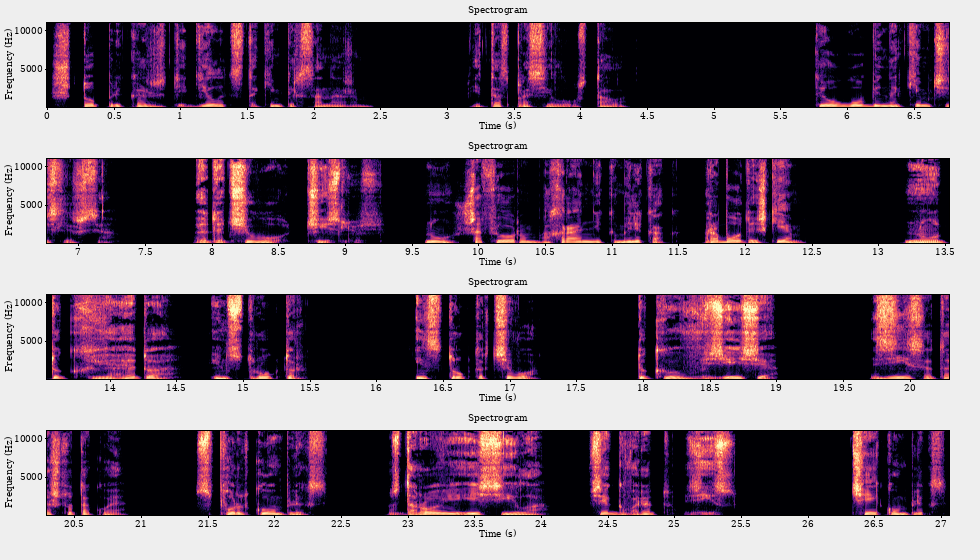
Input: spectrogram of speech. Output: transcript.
«Что прикажете делать с таким персонажем?» И та спросила устало. «Ты у Губина кем числишься?» «Это чего числюсь?» «Ну, шофером, охранником или как? Работаешь кем?» «Ну, так я это... инструктор». «Инструктор чего?» «Так в ЗИСе». «ЗИС — это что такое?» «Спорткомплекс. Здоровье и сила. Все говорят ЗИС». «Чей комплекс?»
